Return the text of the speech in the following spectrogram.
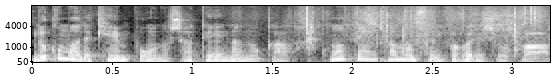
どこまで憲法の射程なのかこの点玉虫さんいかがでしょうか？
